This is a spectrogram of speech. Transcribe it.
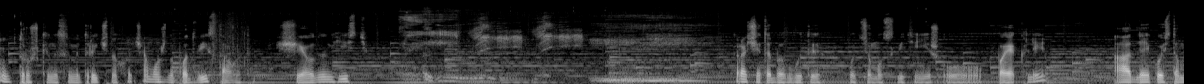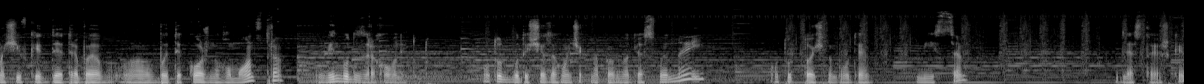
Ну, трошки несиметрично, хоча можна по дві ставити. Ще один гість. Краще тебе вбити у цьому світі, ніж у пеклі. А для якоїсь там ачівки, де треба е, вбити кожного монстра, він буде зарахований тут. Отут буде ще загончик, напевно, для свиней. Отут точно буде місце для стежки.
